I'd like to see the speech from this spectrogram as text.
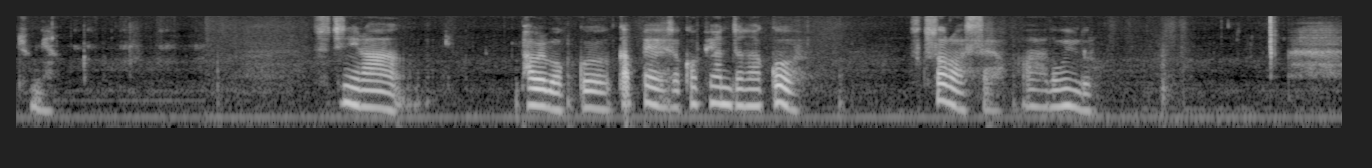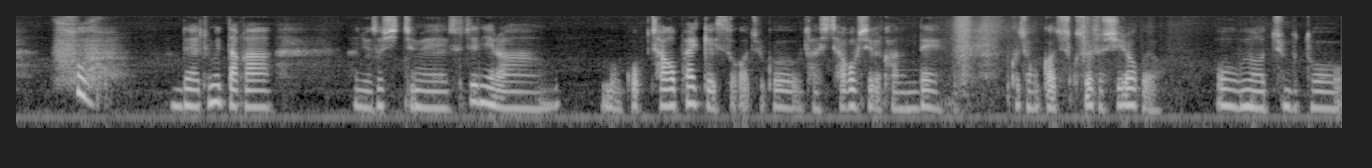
조명. 수진이랑 밥을 먹고 카페에서 커피 한잔 하고 숙소로 왔어요. 아 너무 힘들어. 후. 근데 좀 이따가 한 6시쯤에 수진이랑 뭐 꼭 작업할 게 있어가지고 다시 작업실에 가는데 그 전까지 숙소에서 쉬려고요. 어, 오늘 아침부터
